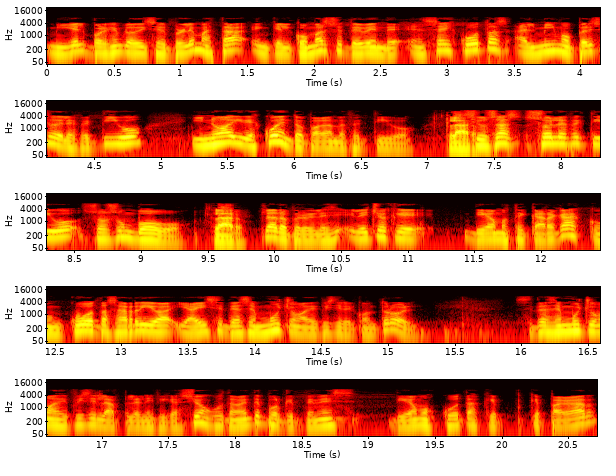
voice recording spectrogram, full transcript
Miguel, por ejemplo, dice, el problema está en que el comercio te vende en seis cuotas al mismo precio del efectivo y no hay descuento pagando efectivo. Claro. Si usas solo efectivo, sos un bobo. claro. Claro, pero el, el hecho es que, digamos, te cargas con cuotas arriba y ahí se te hace mucho más difícil el control. Se te hace mucho más difícil la planificación, justamente porque tenés, digamos, cuotas que, que pagar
